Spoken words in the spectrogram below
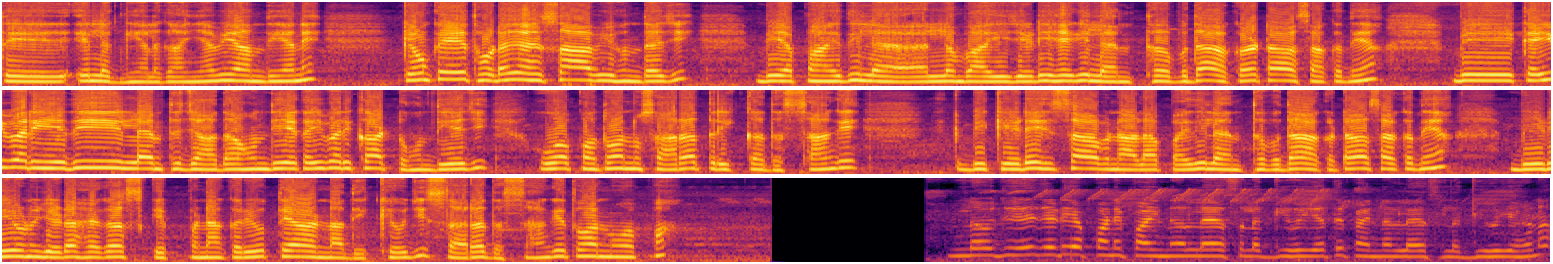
ਤੇ ਇਹ ਲੱਗੀਆਂ ਲਗਾਈਆਂ ਵੀ ਆਉਂਦੀਆਂ ਨੇ। ਕਿਉਂਕਿ ਇਹ ਥੋੜਾ ਜਿਹਾ ਹਿਸਾਬ ਹੀ ਹੁੰਦਾ ਜੀ, ਵੀ ਆਪਾਂ ਇਹਦੀ ਲੈ- ਲੰਬਾਈ ਜਿਹੜੀ ਹੈਗੀ ਲੈਂਥ ਵਧਾ ਘਟਾ ਸਕਦੇ ਆ ਵੀ ਕਈ ਵਾਰੀ ਇਹਦੀ ਲੈਂਥ ਜ਼ਿਆਦਾ ਹੁੰਦੀ ਹੈ, ਕਈ ਵਾਰੀ ਘੱਟ ਹੁੰਦੀ ਹੈ ਜੀ, ਉਹ ਆਪਾਂ ਤੁਹਾਨੂੰ ਸਾਰਾ ਤਰੀਕਾ ਦੱਸਾਂਗੇ। ਵੀ ਕਿਹੜੇ ਹਿਸਾਬ ਨਾਲ ਆਪਾਂ ਇਹਦੀ ਲੈਂਥ ਵਧਾ ਘਟਾ ਸਕਦੇ ਆ ਵੀਡੀਓ ਨੂੰ ਜਿਹੜਾ ਹੈਗਾ ਸਕਿਪ ਨਾ ਕਰਿਓ, ਧਿਆਨ ਨਾਲ ਦੇਖਿਓ ਜੀ, ਸਾਰਾ ਦੱਸਾਂਗੇ ਤੁਹਾਨੂੰ ਆਪਾਂ। ਲਓ ਜੀ, ਇਹ ਜਿਹੜੀ ਆਪਾਂ ਨੇ ਫਾਈਨਲ ਲੈਸ ਲੱਗੀ ਹੋਈ ਹੈ ਤੇ ਫਾਈਨਲ ਲੈਸ ਲੱਗੀ ਹੋਈ ਹੈ, ਹਨਾ?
